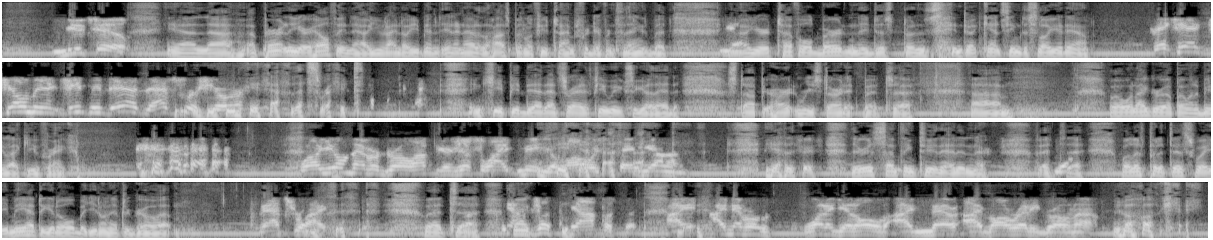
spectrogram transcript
You too. And uh, apparently you're healthy now. You, I know you've been in and out of the hospital a few times for different things, but you yeah. know you're a tough old bird, and they just don't seem to, can't seem to slow you down. They can't kill me and keep me dead. That's for sure. yeah, that's right. and keep you dead. That's right. A few weeks ago, they had to stop your heart and restart it. But uh, um, well, when I grew up, I want to be like you, Frank. Well, you'll never grow up. You're just like me. You'll yeah. always stay young. Yeah, there, there is something to that, isn't there? But, yeah. uh, well, let's put it this way: you may have to get old, but you don't have to grow up. That's right. but uh, yeah, Frank, just the opposite. I I never want to get old. I never. I've already grown up. Okay.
